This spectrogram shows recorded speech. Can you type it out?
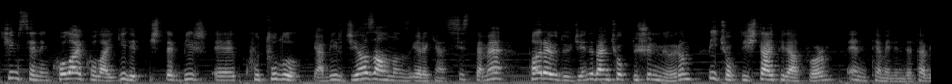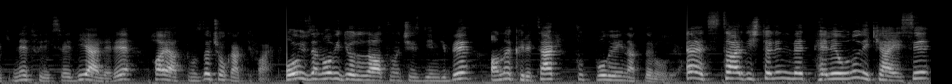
kimsenin kolay kolay gidip işte bir e, kutulu ya bir cihaz almanız gereken sisteme para ödeyeceğini ben çok düşünmüyorum. Birçok dijital platform en temelinde tabii ki Netflix ve diğerleri hayatımızda çok aktif artık. O yüzden o videoda da altını çizdiğim gibi ana kriter futbol yayın hakları oluyor. Evet Star Dijital'in ve Teleon'un hikayesi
